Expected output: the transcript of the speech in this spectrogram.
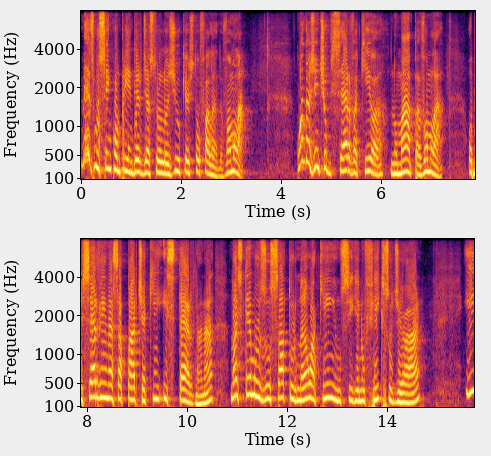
mesmo sem compreender de astrologia o que eu estou falando. Vamos lá. Quando a gente observa aqui ó, no mapa, vamos lá. Observem nessa parte aqui externa, né? Nós temos o Saturnão aqui em um signo fixo de ar. E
